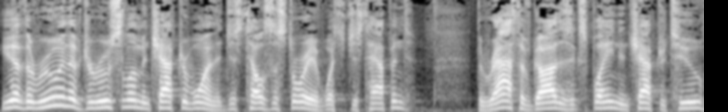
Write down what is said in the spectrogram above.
You have the ruin of Jerusalem in chapter one. It just tells the story of what's just happened. The wrath of God is explained in chapter two.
